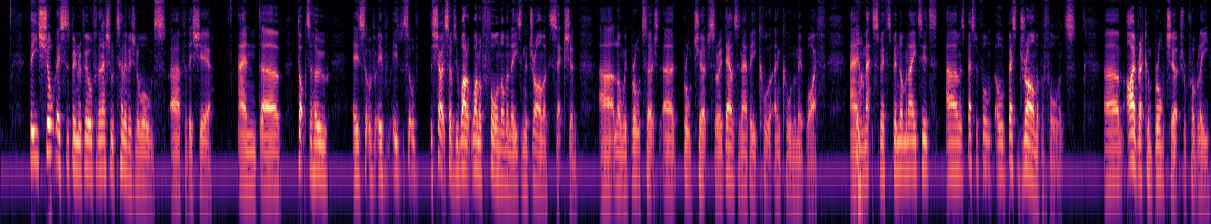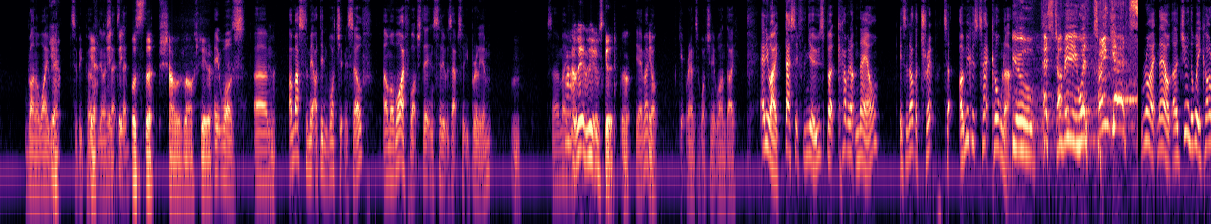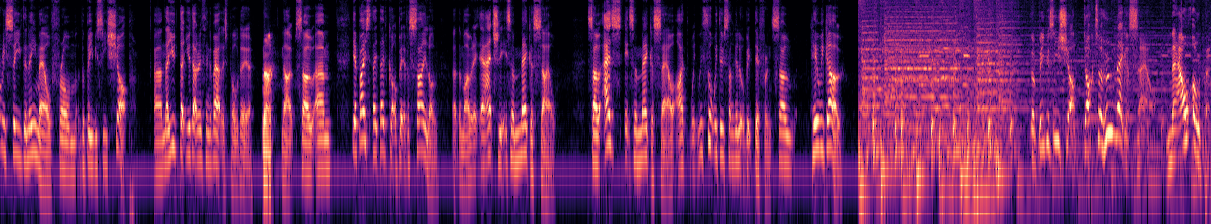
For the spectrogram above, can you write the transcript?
the shortlist has been revealed for the National Television Awards uh, for this year, and uh, Doctor Who is sort of is- is sort of the show itself is one of, one of four nominees in the drama section, uh, along with Broadchurch, uh, Broadchurch, sorry, Downton Abbey, Call, and Call the Midwife, and Yeah. Matt Smith's been nominated um, as best perform or best drama performance. Um, I reckon Broadchurch will probably run away with Yeah. it. To be Yeah, perfectly honest, it, That's- it was the show of last year. it was. Um, I must admit, I didn't watch it myself. Uh, my wife watched it and said it was absolutely brilliant. So maybe, Well, it, it was good, but yeah, maybe I'll get round to watching it one day. Anyway, that's it for the news. But coming up now is another trip to Omega's Tat Corner. You pester me with trinkets! Right now, uh, during the week, I received an email from the BBC shop. Um, now you don't- you don't know anything about this, Paul, do you? no. No. So, um, yeah, basically, they, they've got a bit of a sale on at the moment. It, actually, it's a mega sale. So, as it's a mega sale, I, we, we thought we'd do something a little bit different. So, here we go. The BBC Shop Doctor Who Mega Sale, now open.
